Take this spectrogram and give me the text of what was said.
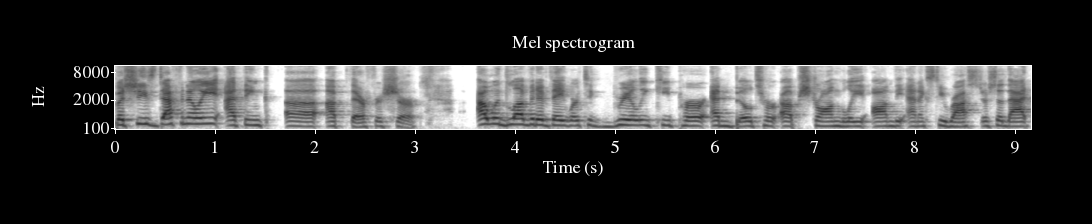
but she's definitely, I think, uh, up there for sure. I would love it if they were to really keep her and build her up strongly on the NXT roster so that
